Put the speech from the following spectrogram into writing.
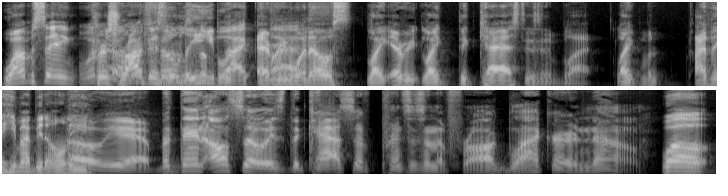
well, I'm saying Chris Rock is the films with the lead, black but everyone class? else, like every, like the cast isn't black. Like, I think he might be the only. Oh yeah, but then also is the cast of Princess and the Frog black or no? Well,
